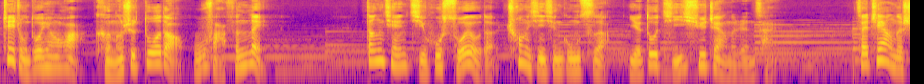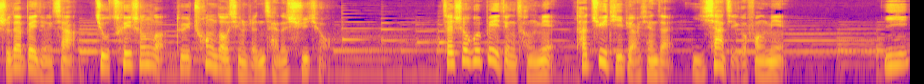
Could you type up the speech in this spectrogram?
这种多样化可能是多到无法分类。当前几乎所有的创新型公司啊，也都急需这样的人才。在这样的时代背景下，就催生了对创造性人才的需求。在社会背景层面，它具体表现在以下几个方面：一、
